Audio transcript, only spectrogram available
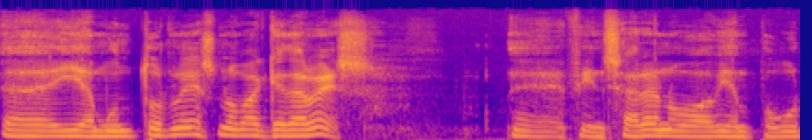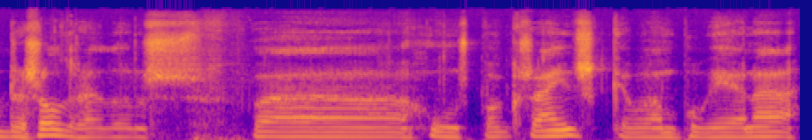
eh, i a Montornès no va quedar res. Eh, fins ara no ho havíem pogut resoldre, doncs fa uns pocs anys que vam poder anar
